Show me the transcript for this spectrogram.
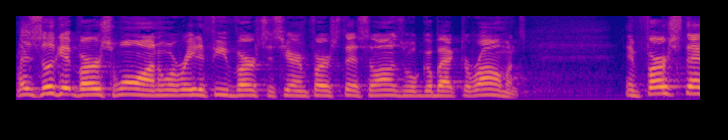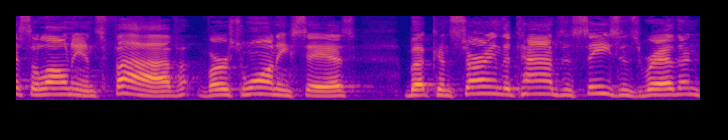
let's look at verse 1. We'll read a few verses here in 1 Thessalonians. We'll go back to Romans. In 1 Thessalonians 5, verse 1, he says, But concerning the times and seasons, brethren,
